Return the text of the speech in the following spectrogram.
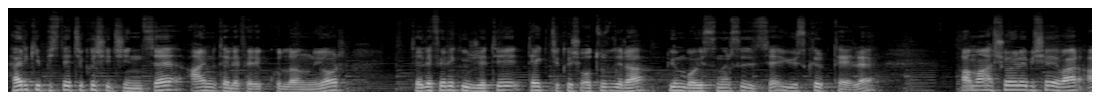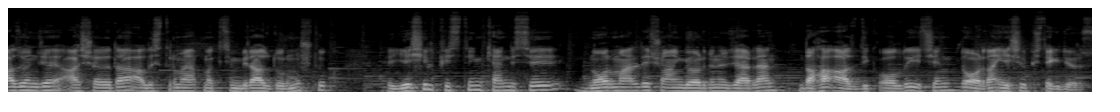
Her iki piste çıkış için ise aynı teleferik kullanılıyor. Teleferik ücreti tek çıkış 30 lira, gün boyu sınırsız ise 140 TL. Ama şöyle bir şey var. Az önce aşağıda alıştırma yapmak için biraz durmuştuk. E, Yeşil pistin kendisi normalde şu an gördüğünüz yerden daha az dik olduğu için doğrudan yeşil piste gidiyoruz.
